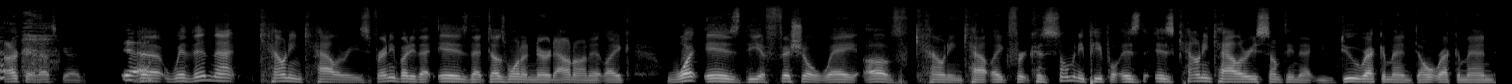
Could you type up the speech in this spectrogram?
okay, that's good. Yeah. The, within that counting calories, for anybody that is that does want to nerd out on it, like what is the official way of counting cal like for because so many people is is counting calories something that you do recommend, don't recommend?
